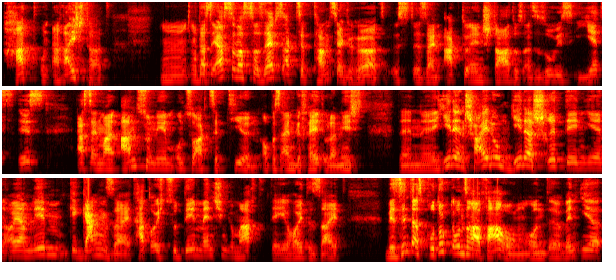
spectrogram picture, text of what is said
hat und erreicht hat. Mm, und das erste, was zur Selbstakzeptanz ja gehört, ist äh, seinen aktuellen Status, also so wie es jetzt ist, erst einmal anzunehmen und zu akzeptieren, ob es einem gefällt oder nicht. Denn äh, jede Entscheidung, jeder Schritt, den ihr in eurem Leben gegangen seid, hat euch zu dem Menschen gemacht, der ihr heute seid. Wir sind das Produkt unserer Erfahrungen und äh, wenn ihr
